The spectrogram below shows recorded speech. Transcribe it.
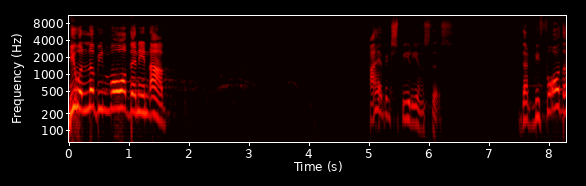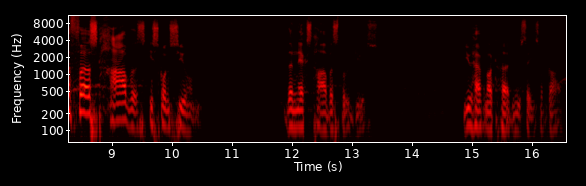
You will live in more than enough. I have experienced this that before the first harvest is consumed, the next harvest produced. You have not heard me, saints of God.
